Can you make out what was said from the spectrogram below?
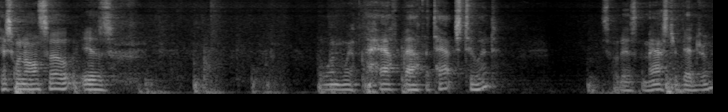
This one also is the one with the half bath attached to it. So it is the master bedroom.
